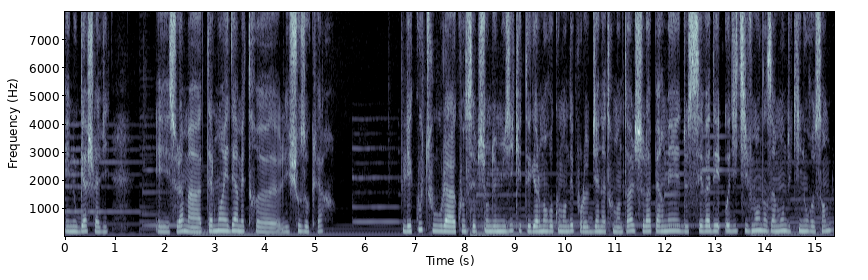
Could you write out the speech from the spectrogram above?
et nous gâchent la vie. Et cela m'a tellement aidé à mettre euh, les choses au clair. L'écoute ou la conception de musique est également recommandée pour le bien-être mental. Cela permet de s'évader auditivement dans un monde qui nous ressemble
